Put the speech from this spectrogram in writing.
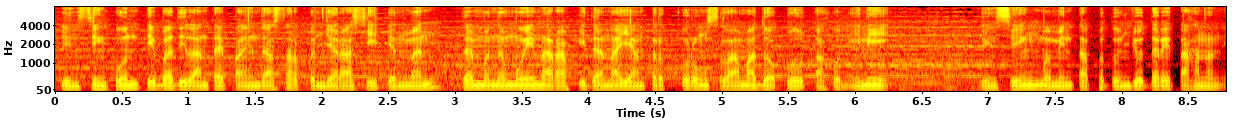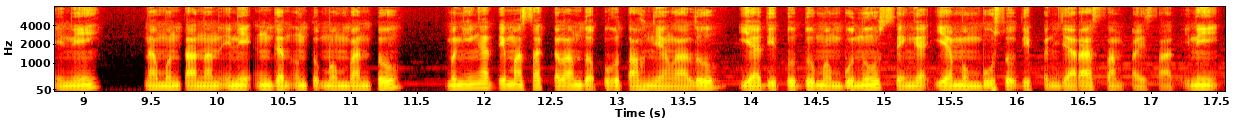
Lin Xing pun tiba di lantai paling dasar penjara Si Tianmen dan menemui narapidana yang terkurung selama 20 tahun ini. Lin Xing meminta petunjuk dari tahanan ini Namun tahanan ini enggan untuk membantu, mengingat di masa kelam 20 tahun yang lalu, ia dituduh membunuh sehingga ia membusuk di penjara sampai saat ini.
